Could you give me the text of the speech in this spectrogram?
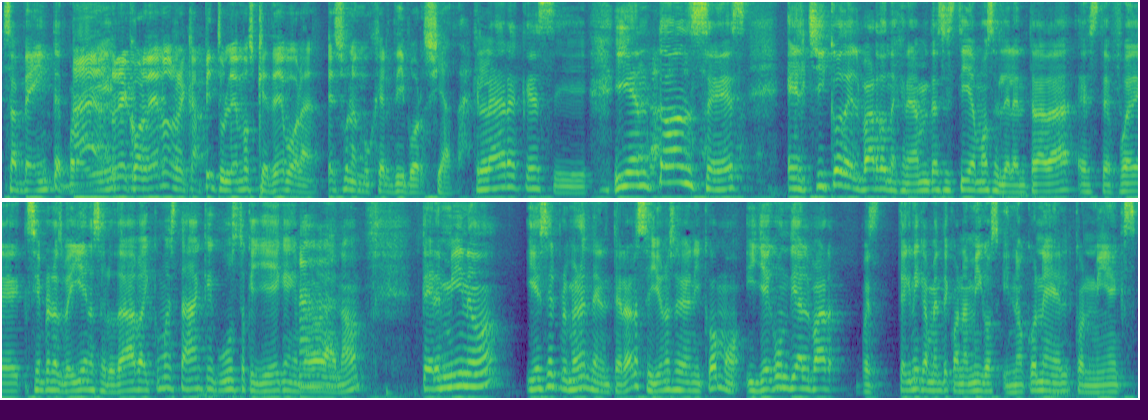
o sea, 20 por Ah, ahí. recordemos, recapitulemos que Débora es una mujer divorciada. Claro que sí. Y entonces, el chico del bar donde generalmente asistíamos, el de la entrada, este fue, siempre nos veía, nos saludaba, y cómo están, qué gusto que lleguen, y bla, bla. ¿no? Termino y es el primero en enterarse, yo no sabía ni cómo. Y llega un día al bar, pues técnicamente con amigos y no con él, con mi ex,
